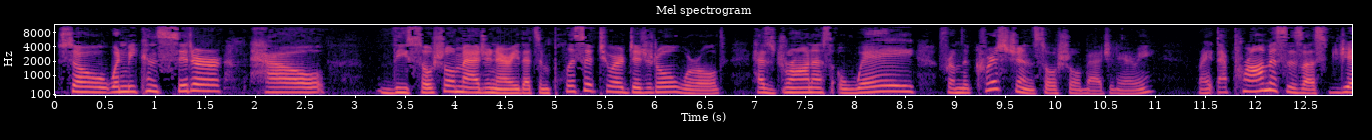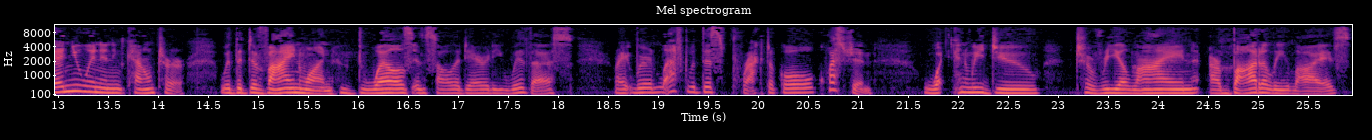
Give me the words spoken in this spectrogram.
So when we consider how the social imaginary that's implicit to our digital world has drawn us away from the Christian social imaginary, right? That promises us genuine encounter with the divine one who dwells in solidarity with us, right? We're left with this practical question. What can we do to realign our bodily lives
